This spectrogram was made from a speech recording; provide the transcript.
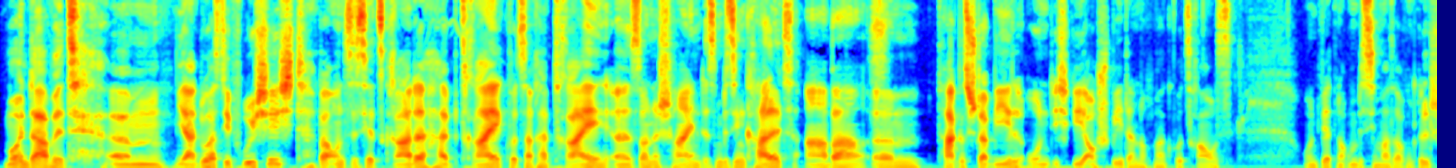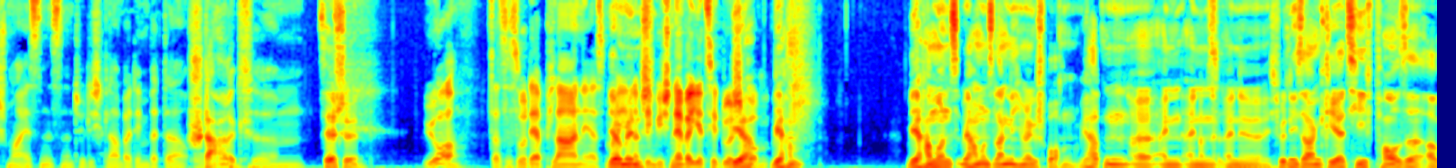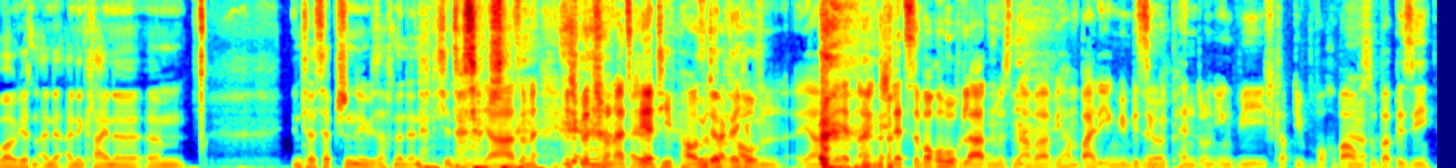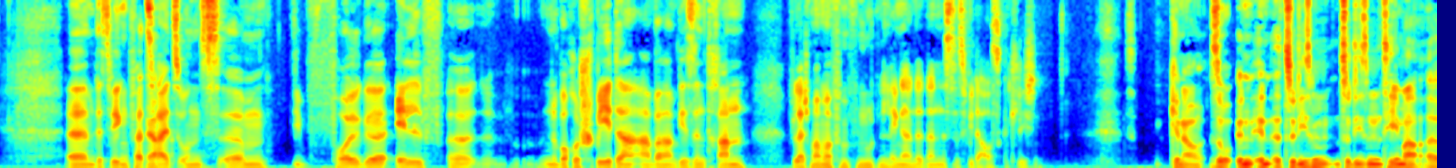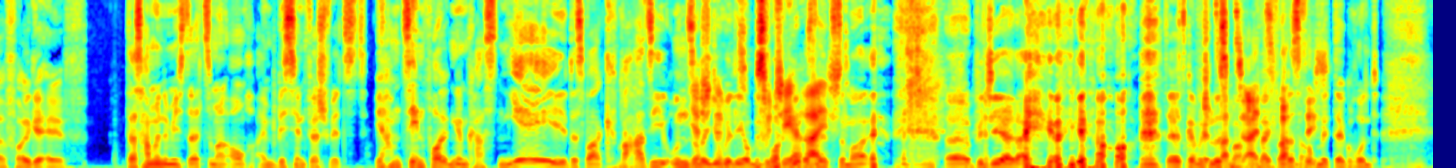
Moin David. Ähm, ja, du hast die Frühschicht. Bei uns ist jetzt gerade halb drei, kurz nach halb drei. Äh, Sonne scheint, ist ein bisschen kalt, aber ähm, Tag ist stabil und ich gehe auch später noch mal kurz raus und werde noch ein bisschen was auf den Grill schmeißen. Ist natürlich klar bei dem Wetter. Stark. Und, ähm, Sehr schön. ja, das ist so der Plan erstmal. Ja, je Mensch. nachdem, wie schnell wir jetzt hier Ja, durchkommen. wir haben, wir haben uns, wir haben uns lange nicht mehr gesprochen. Wir hatten äh, ein, ein, eine, ich würde nicht sagen Kreativpause, aber wir hatten eine, eine kleine ähm, Interception. Nee, wie sagt man denn? Nicht Interception. Ja, so eine, ich würde es schon als Kreativpause verkaufen. Ja, wir hätten eigentlich letzte Woche hochladen müssen, aber wir haben beide irgendwie ein bisschen Ja. gepennt und irgendwie, ich glaube, die Woche war Ja. auch super busy. Ähm, deswegen verzeiht es uns ähm, die Folge 11 äh, eine Woche später, aber wir sind dran. Vielleicht machen wir fünf Minuten länger, ne? dann ist es wieder ausgeglichen. Genau, so in, in, äh, zu, diesem, zu diesem Thema, äh, Folge 11. Das haben wir nämlich das letzte Mal auch ein bisschen verschwitzt. Wir haben zehn Folgen im Kasten. Yay! Das war quasi unsere Ja. Jubiläumsfolge das letzte Mal. äh, Budget erreicht, genau. So, jetzt können wir Schluss machen. Vielleicht war das auch 2021. mit der Grund.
